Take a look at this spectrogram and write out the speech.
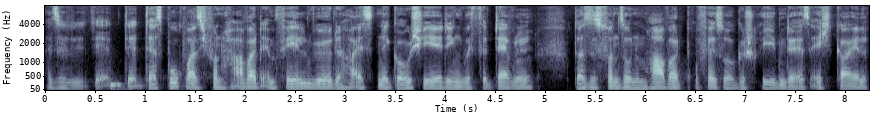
Also das Buch, was ich von Harvard empfehlen würde, heißt Negotiating with the Devil. Das ist von so einem Harvard-Professor geschrieben, der ist echt geil.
